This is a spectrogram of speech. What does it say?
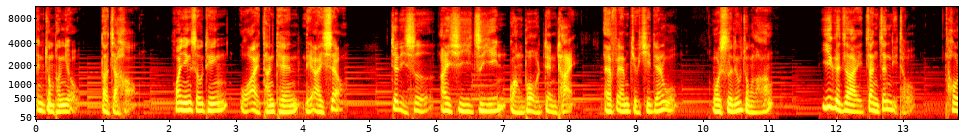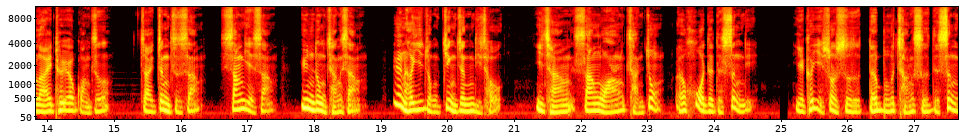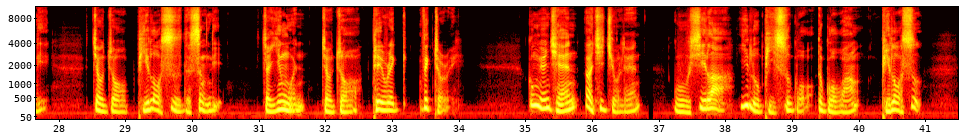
听众朋友，大家好，欢迎收听《我爱谈天，你爱笑》，这里是爱惜之音广播电台 FM 九七点五，我是刘总郎。一个在战争里头，后来推而广之，在政治上、商业上、运动场上，任何一种竞争里头，一场伤亡惨重而获得的胜利，也可以说是得不偿失的胜利，叫做皮洛士的胜利，在英文叫做 Pyrrhic Victory。公元前二七九年，古希腊伊鲁皮斯国的国王皮洛士，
